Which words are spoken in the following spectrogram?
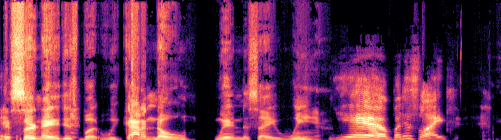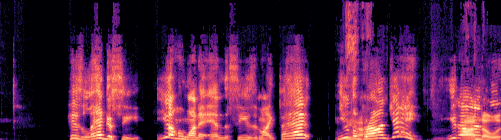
At certain ages, but we gotta know when to say when. yeah, but it's like his legacy. You don't want to end the season like that. You Yeah, LeBron James. You know I I know mean? it.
